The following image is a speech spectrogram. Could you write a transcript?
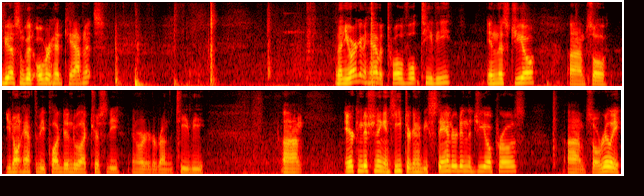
You have some good overhead cabinets. And then you are going to have a 12 volt TV in this Geo, um, so you don't have to be plugged into electricity in order to run the TV. Um, air conditioning and heat are going to be standard in the Geo Pros. Um, so really,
